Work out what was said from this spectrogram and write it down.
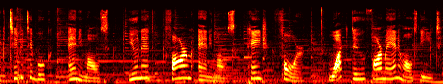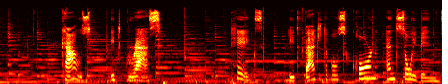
Activity Book Animals, Unit Farm Animals, page 4. What do farm animals eat? Cows eat grass. Pigs eat vegetables, corn, and soybeans.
